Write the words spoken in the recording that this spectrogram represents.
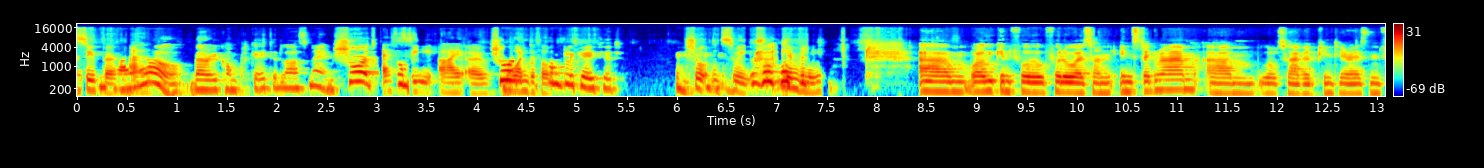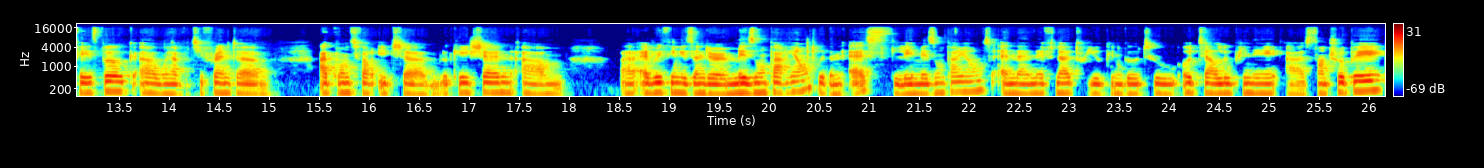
Super. Oh, very complicated last name. Short, S C I O. short, Wonderful. complicated. Short and sweet. Kimberley. Um, well, you can follow follow us on Instagram. Um, we also have a Pinterest and Facebook. Uh, we have different uh, accounts for each uh, location. Um, uh, everything is under Maison Pariente with an S, Les Maisons Pariantes. And then if not, you can go to Hotel Lou Pinet uh, Saint Tropez,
